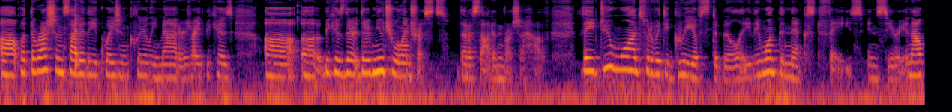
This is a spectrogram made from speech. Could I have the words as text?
Uh, but the Russian side of the equation clearly matters, right? Because uh, uh, because they're, they're mutual interests that Assad and Russia have. They do want sort of a degree of stability. They want the next phase in Syria. Now,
